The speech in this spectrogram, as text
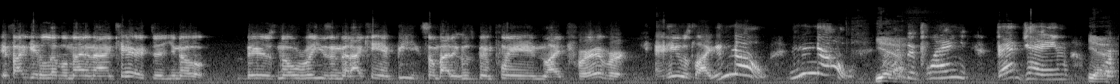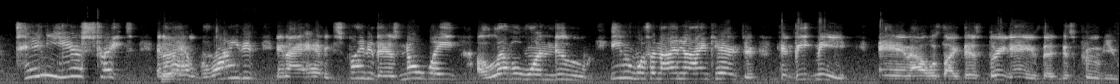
if I get a level ninety nine character, you know, there's no reason that I can't beat somebody who's been playing like forever. And he was like, no, no. Yeah. I've been playing that game Yeah. for ten years straight, and I have grinded and I have explained it. There's no way a level one noob, even with a ninety nine character, could beat me. And I was like, there's three games that disprove you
